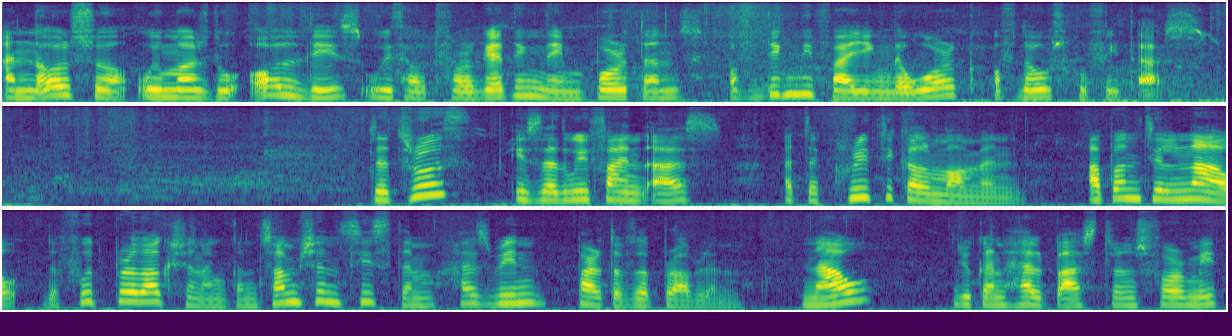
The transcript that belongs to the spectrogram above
And also, we must do all this without forgetting the importance of dignifying the work of those who feed us. The truth is that we find us at a critical moment. Up until now, the food production and consumption system has been part of the problem. Now, you can help us transform it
